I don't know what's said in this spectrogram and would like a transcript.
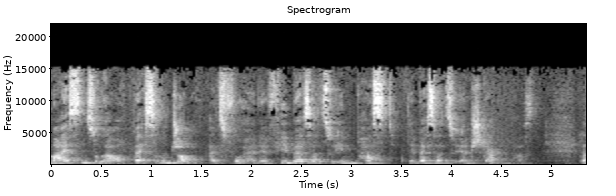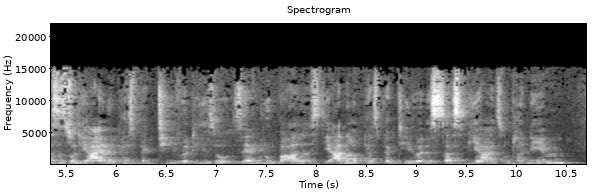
meistens sogar auch besseren Job als vorher, der viel besser zu ihnen passt, der besser zu ihren Stärken passt. Das ist so die eine Perspektive, die so sehr global ist. Die andere Perspektive ist, dass wir als Unternehmen,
